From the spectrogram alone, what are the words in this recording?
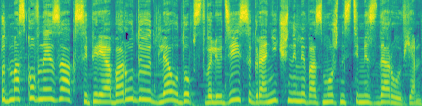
Подмосковные ЗАГСы переоборудуют для удобства людей с ограниченными возможностями здоровья.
